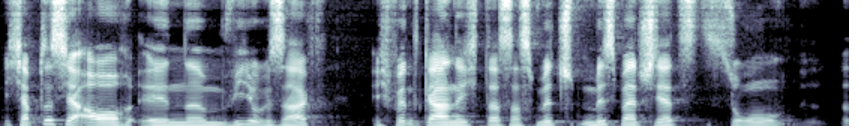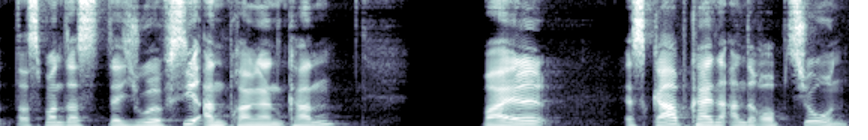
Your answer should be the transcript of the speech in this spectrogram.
Ich habe das ja auch in einem Video gesagt. Ich finde gar nicht, dass das Mismatch jetzt so, dass man das der UFC anprangern kann, weil es gab keine andere Option.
